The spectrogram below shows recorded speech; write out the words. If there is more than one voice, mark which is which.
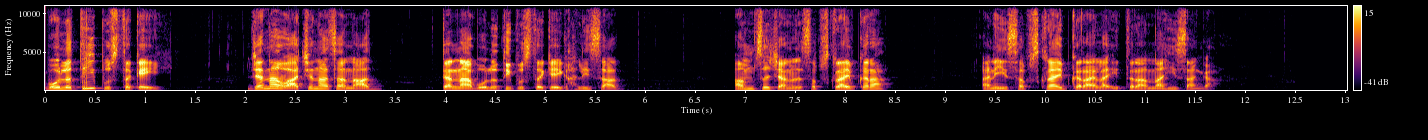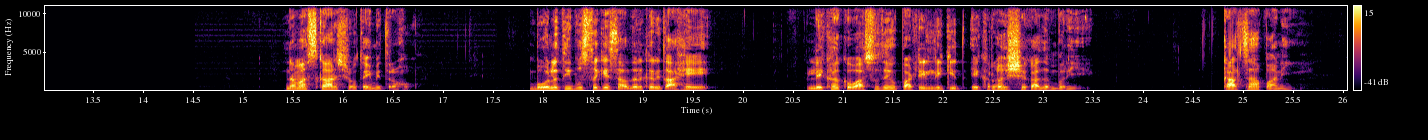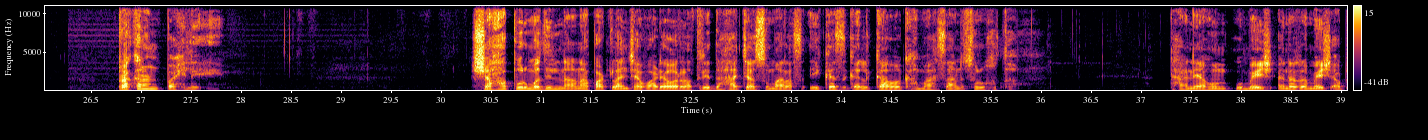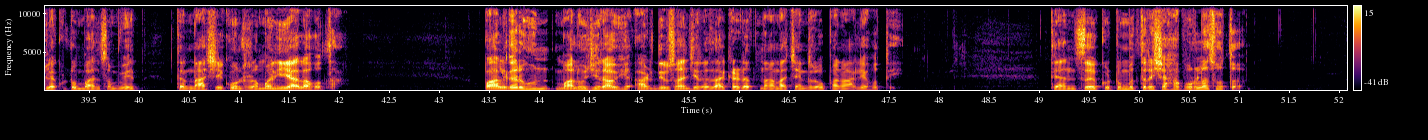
Speaker 1: बोलती पुस्तके. ज्यांना वाचनाचा नाद त्यांना बोलती पुस्तके घाली साद. आमचं चॅनल सबस्क्राईब करा आणि सबस्क्राईब करायला इतरांनाही सांगा. नमस्कार श्रोते मित्र हो. बोलती पुस्तके सादर करीत आहे लेखक वासुदेव पाटील लिखित एक रहस्य कादंबरी. काचा पाणी. प्रकरण पहिले. शहापूरमधील नाना पाटलांच्या वाड्यावर रात्री दहाच्या सुमारास एकच गलका व घमासान सुरू होतं. ठाण्याहून उमेश आणि रमेश आपल्या कुटुंबांसमवेत तर नाशिकहून रमणही आला होता. पालघरहून मालोजीराव हे आठ दिवसांची रजा खेळत नानाच्या निरोपानं आले होते. त्यांचं कुटुंब तर शहापूरलाच होतं.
